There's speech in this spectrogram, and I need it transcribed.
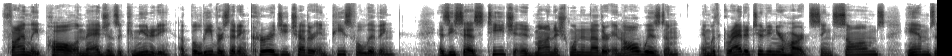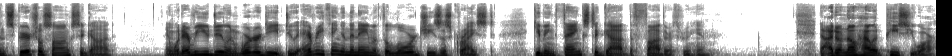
Finally, Paul imagines a community of believers that encourage each other in peaceful living as he says, Teach and admonish one another in all wisdom, and with gratitude in your hearts, sing psalms, hymns, and spiritual songs to God. And whatever you do in word or deed, do everything in the name of the Lord Jesus Christ, giving thanks to God the Father through him. Now, I don't know how at peace you are,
